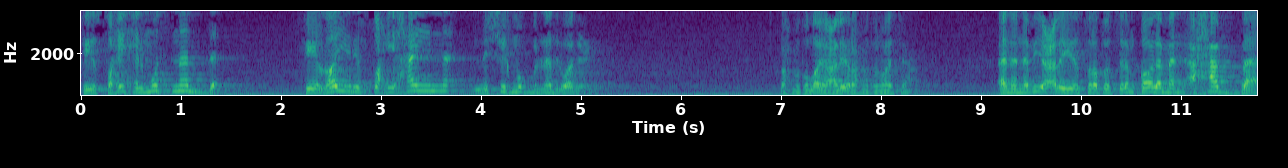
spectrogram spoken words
في صحيح المسند في غير الصحيحين للشيخ مقبل بن الوادعي. رحمة الله عليه رحمة واسعة. أن النبي عليه الصلاة والسلام قال من أحب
